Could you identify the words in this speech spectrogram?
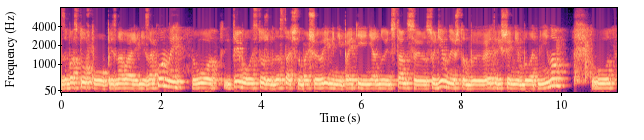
забастовку признавали незаконной, вот, и требовалось тоже достаточно большое времени пройти не одну инстанцию судебную, чтобы это решение было отменено, вот.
